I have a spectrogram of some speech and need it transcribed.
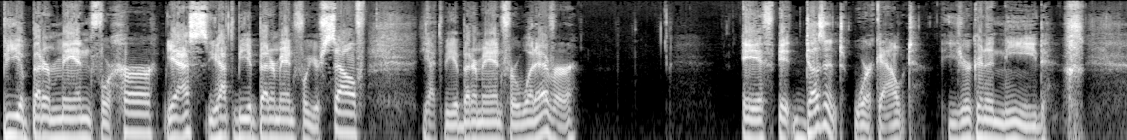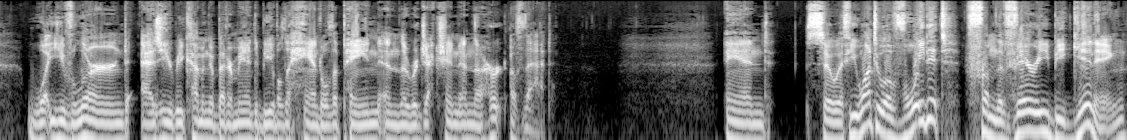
be a better man for her. Yes, you have to be a better man for yourself. You have to be a better man for whatever if it doesn't work out, you're going to need what you've learned as you're becoming a better man to be able to handle the pain and the rejection and the hurt of that. And so, if you want to avoid it from the very beginning,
